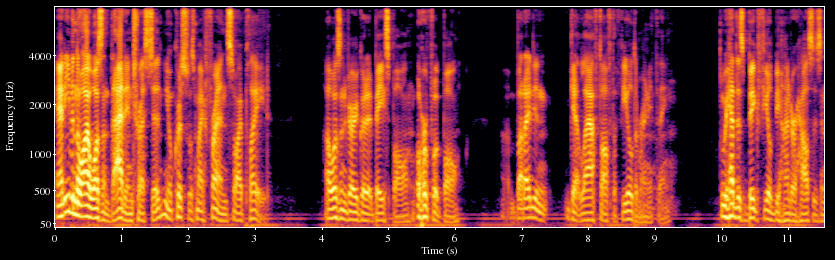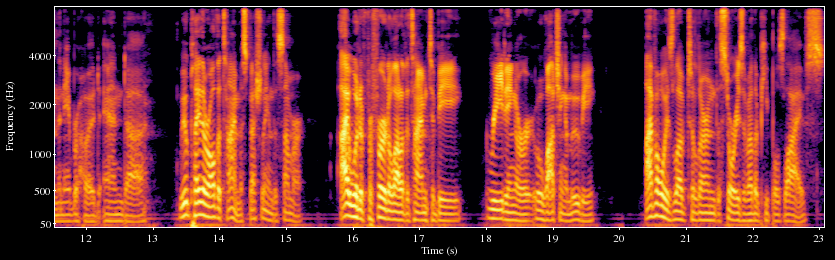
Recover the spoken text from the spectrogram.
And even though I wasn't that interested, you know, Chris was my friend, so I played. I wasn't very good at baseball or football, uh, but I didn't get laughed off the field or anything we had this big field behind our houses in the neighborhood, and uh, we would play there all the time, especially in the summer. I would have preferred a lot of the time to be reading or watching a movie. I've always loved to learn the stories of other people's lives,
